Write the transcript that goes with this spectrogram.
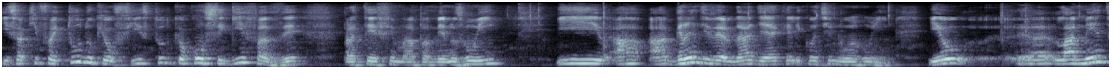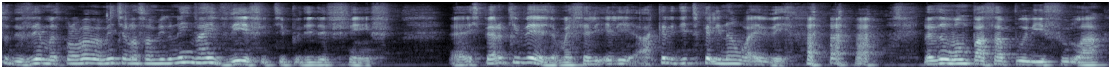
isso aqui foi tudo que eu fiz, tudo que eu consegui fazer para ter esse mapa menos ruim. E a, a, grande verdade é que ele continua ruim. E eu é, lamento dizer, mas provavelmente o nosso amigo nem vai ver esse tipo de deficiência. É, espero que veja, mas ele, ele acredito que ele não vai ver. Nós não vamos passar por isso lá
